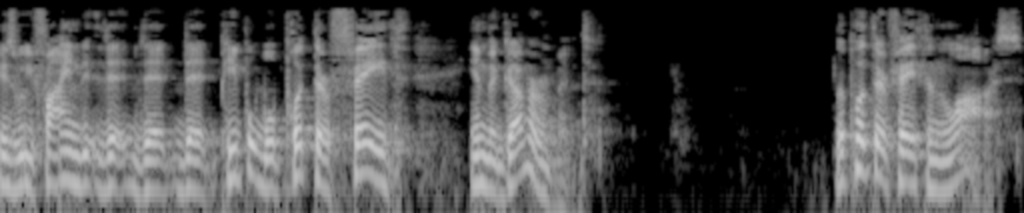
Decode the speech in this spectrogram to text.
is we find that, that, that people will put their faith in the government. They'll put their faith in laws.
